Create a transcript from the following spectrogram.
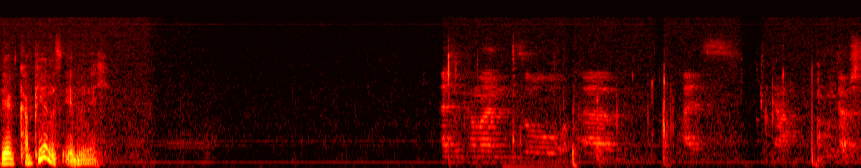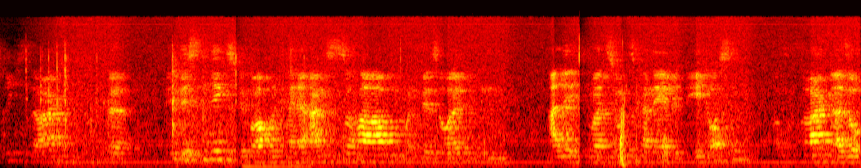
Wir kapieren es eben nicht. nichts, wir brauchen keine Angst zu haben und wir sollten alle Informationskanäle DDoSen sozusagen, also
